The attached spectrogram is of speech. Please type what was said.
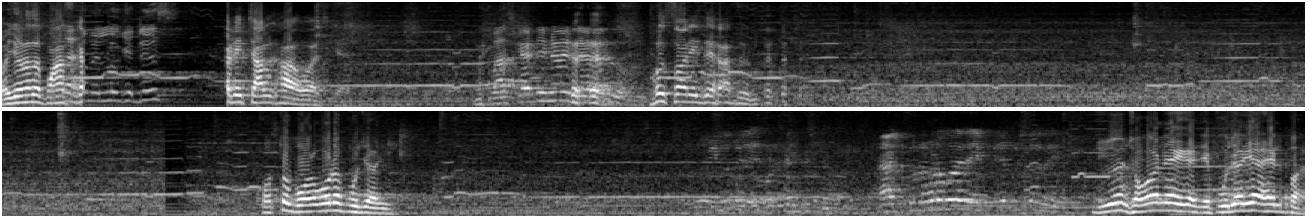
ওই জন্য তো পাঁচ কাটি চাল খাওয়াবো আজকে। ও সরি দেরাদুন। কত বড় বড় পূজারি। দুজন ঝগড়া লেগে গেছে পূজারি আর হেল্পার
